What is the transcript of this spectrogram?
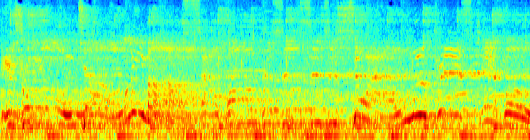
is Ramon de Lima. Sao Paulo, Brazil sends Joao Lucas Campbell.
